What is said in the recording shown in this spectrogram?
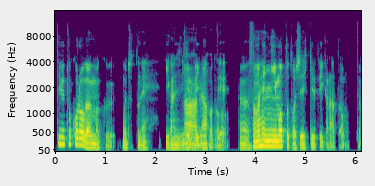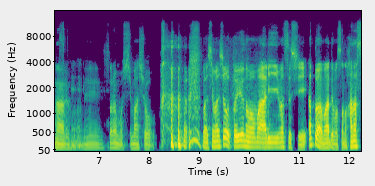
ていうところがうまく、もうちょっとね、いい感じにできるといいなってうん、その辺にもっと投資できるといいかなと思ってます、ね、なるほどね。それはもうしましょう。まあしましょうというのもまあありますし、あとはまあでもその話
